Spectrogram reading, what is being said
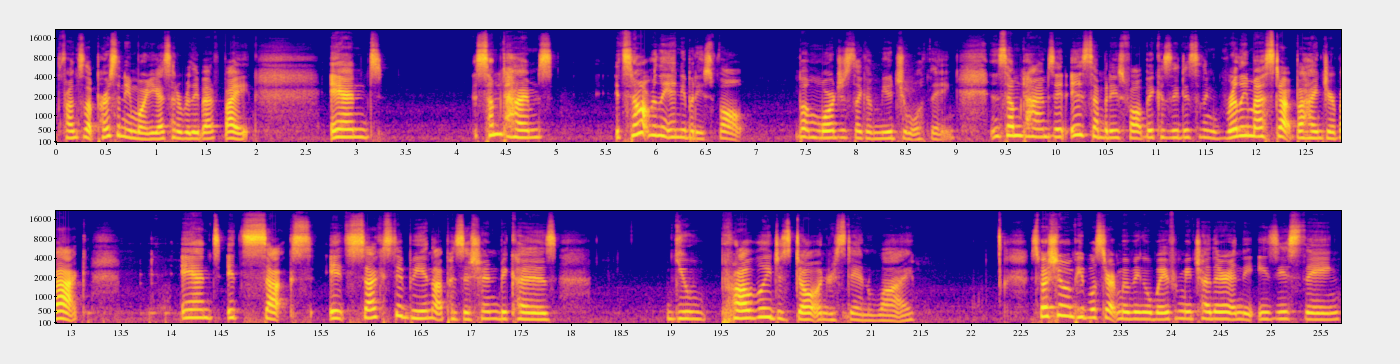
friends with that person anymore. You guys had a really bad fight. And sometimes it's not really anybody's fault but more just like a mutual thing. And sometimes it is somebody's fault because they did something really messed up behind your back. And it sucks. It sucks to be in that position because you probably just don't understand why. Especially when people start moving away from each other, and the easiest thing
